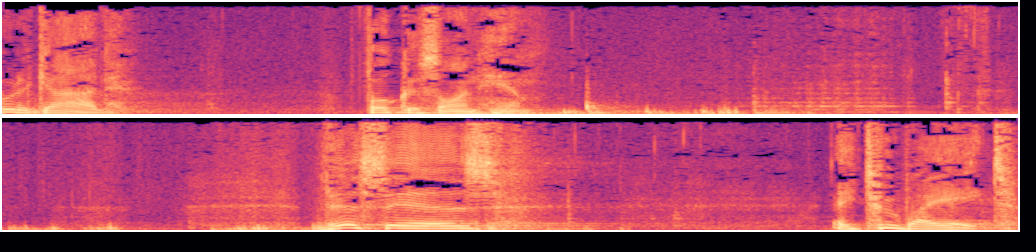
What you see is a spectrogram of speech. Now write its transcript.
Go to God. Focus on Him. This is a two by eight.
